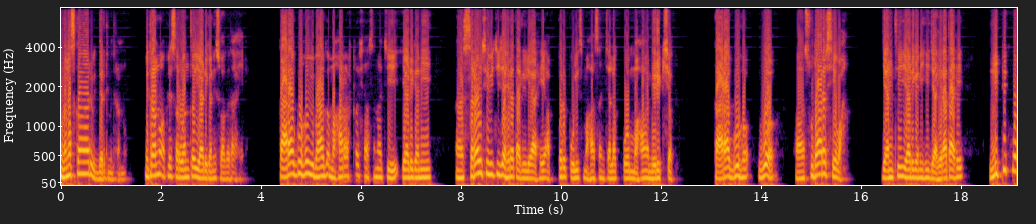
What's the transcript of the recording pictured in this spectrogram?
नमस्कार विद्यार्थी मित्रांनो. मित्रांनो आपले सर्वांचं या ठिकाणी स्वागत आहे. कारागृह विभाग महाराष्ट्र शासनाची या ठिकाणी सरळ सेवेची जाहिरात आलेली आहे. अप्पर पोलीस महासंचालक व महानिरीक्षक कारागृह व सुधार सेवा यांची या ठिकाणी ही जाहिरात आहे. लिपिक व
